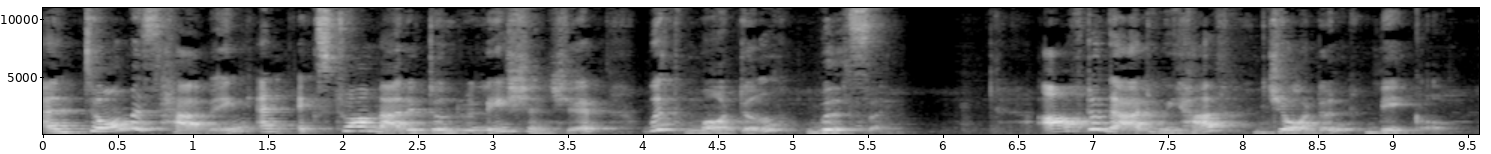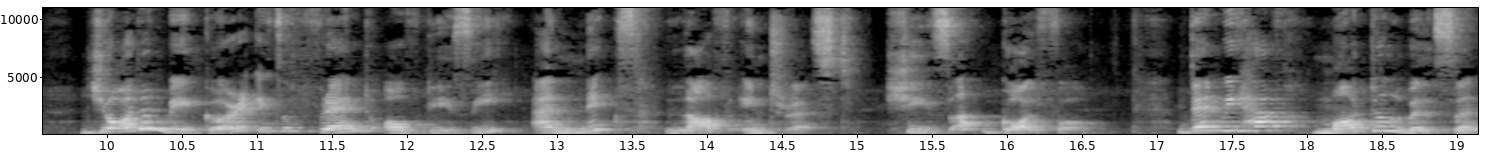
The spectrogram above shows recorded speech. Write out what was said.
and Tom is having an extramarital relationship with Myrtle Wilson. After that, we have Jordan Baker. Jordan Baker is a friend of Daisy and Nick's love interest. She's a golfer. Then we have Myrtle Wilson.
